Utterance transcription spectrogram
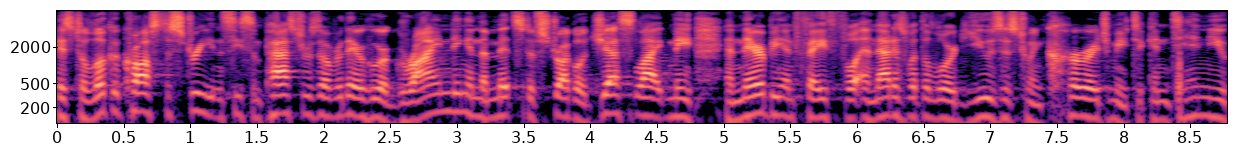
is to look across the street and see some pastors over there who are grinding in the midst of struggle just like me, and they're being faithful. And that is what the Lord uses to encourage me to continue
